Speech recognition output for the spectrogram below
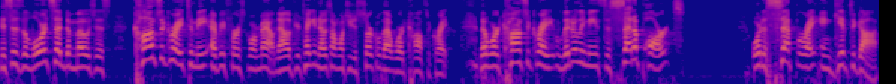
It says, The Lord said to Moses, Consecrate to me every firstborn male. Now, if you're taking notes, I want you to circle that word consecrate. That word consecrate literally means to set apart or to separate and give to God.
